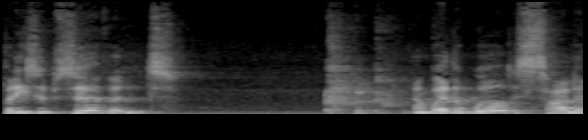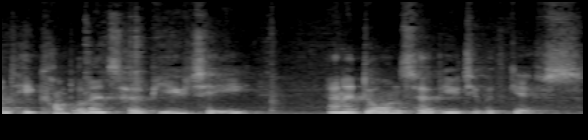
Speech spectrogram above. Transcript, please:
But he's observant, and where the world is silent, he compliments her beauty and adorns her beauty with gifts.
